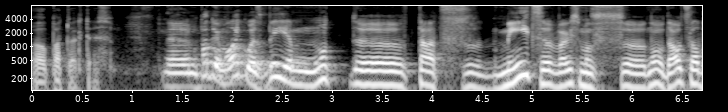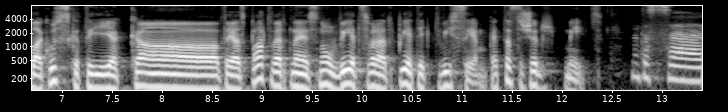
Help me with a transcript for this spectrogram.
patvērties. Padomju laikos bija nu, tāds mīts, vai vismaz nu, daudz cilvēku uzskatīja, ka tajās patvērtnēs nu, vietas varētu pietikt visiem. Bet tas taču ir mīts. Nu, tas uh,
